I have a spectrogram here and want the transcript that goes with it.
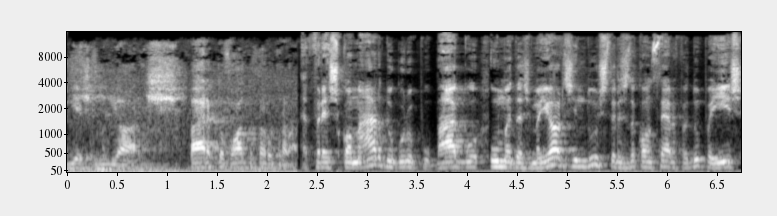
dias melhores para que voltem para o trabalho. A Frescomar, do Grupo Bago, uma das maiores indústrias de conserva do país,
